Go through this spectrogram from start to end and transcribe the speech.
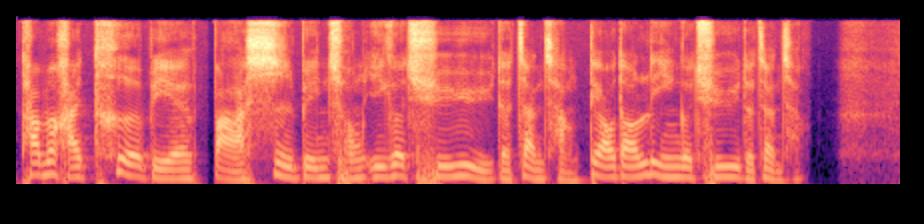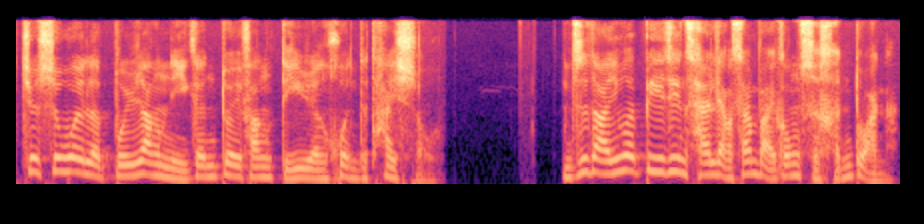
他们还特别把士兵从一个区域的战场调到另一个区域的战场，就是为了不让你跟对方敌人混得太熟。你知道，因为毕竟才两三百公尺，很短啊。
